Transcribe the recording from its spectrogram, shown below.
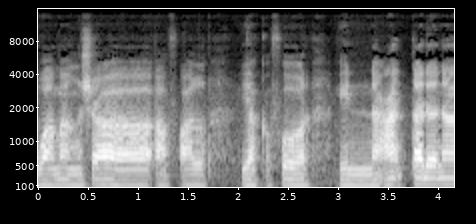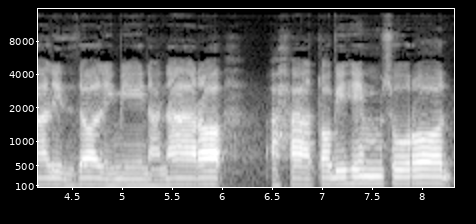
wa man syaa'a fal yakfur inna a'tadna lidzalimina nara. Ahata bihim surad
